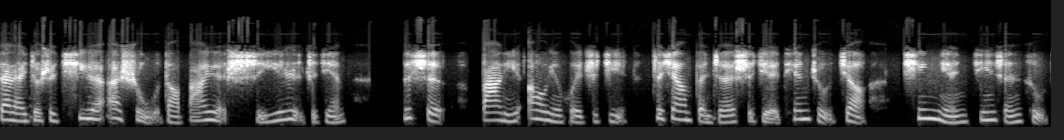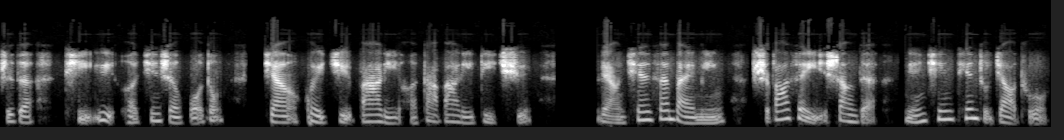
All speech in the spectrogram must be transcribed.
再来就是七月二十五到八月十一日之间，此时巴黎奥运会之际，这项本着世界天主教青年精神组织的体育和精神活动将汇聚巴黎和大巴黎地区两千三百名十八岁以上的年轻天主教徒。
